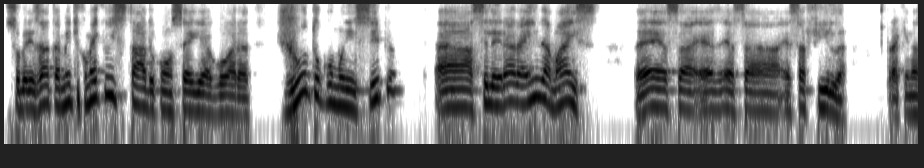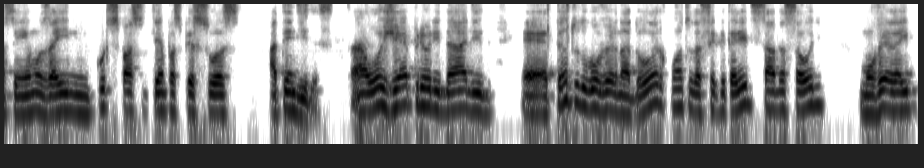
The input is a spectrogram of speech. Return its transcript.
sobre exatamente como é que o Estado consegue agora, junto com o município, acelerar ainda mais né, essa, essa, essa fila, para que nós tenhamos aí, em curto espaço de tempo, as pessoas atendidas. Tá? Hoje é prioridade é, tanto do governador quanto da Secretaria de Estado da Saúde mover aí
